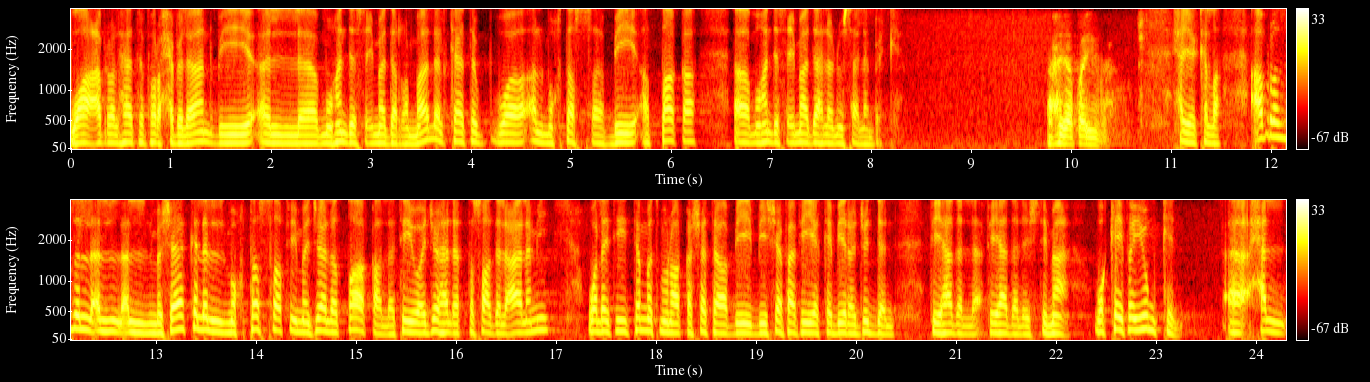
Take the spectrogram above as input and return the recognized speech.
وعبر الهاتف أرحب الآن بالمهندس عماد الرمال الكاتب والمختص بالطاقة مهندس عماد أهلا وسهلا بك. تحيه طيبة. حياك الله. أبرز المشاكل المختصة في مجال الطاقة التي يواجهها الاقتصاد العالمي والتي تمت مناقشتها بشفافية كبيرة جدا في هذا في هذا الاجتماع. وكيف يمكن آه، حل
